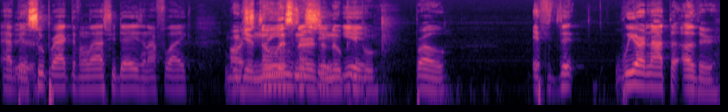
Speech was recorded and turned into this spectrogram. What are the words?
have been Yeah. super active in the last few days, and I feel like We get new listeners and, shit, new yeah, people. bro. If the we are not the other,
